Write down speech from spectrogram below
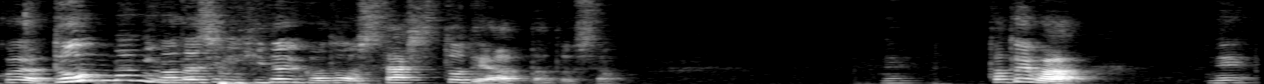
これはどんなに私にひどいことをした人であったとしても、ね、例えばね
